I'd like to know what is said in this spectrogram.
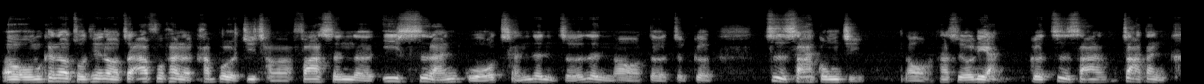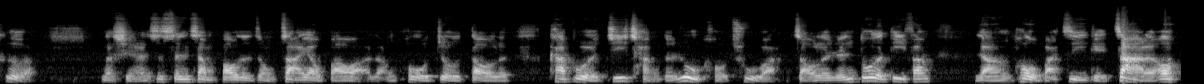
呃，我们看到昨天呢，在阿富汗的喀布尔机场啊，发生了伊斯兰国承认责任哦的这个自杀攻击哦，它是有两个自杀炸弹客啊，那显然是身上包着这种炸药包啊，然后就到了喀布尔机场的入口处啊，找了人多的地方。然后把自己给炸了哦，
